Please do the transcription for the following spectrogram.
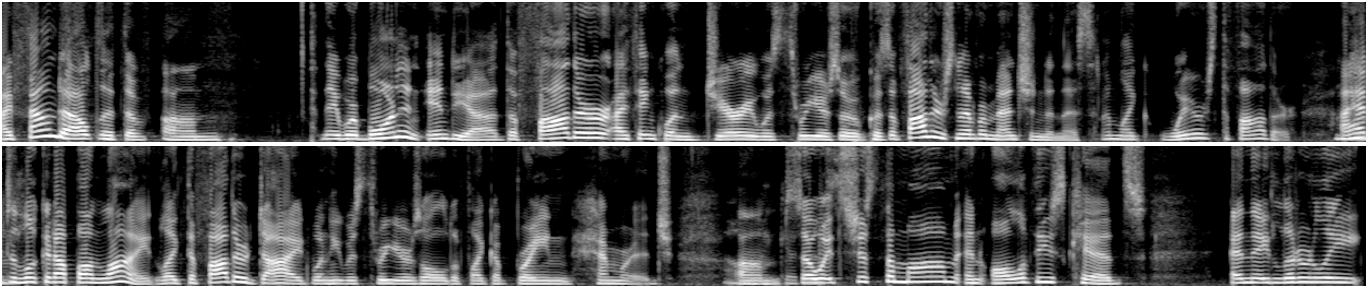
i found out that the um they were born in India. The father, I think, when Jerry was three years old, because the father's never mentioned in this. And I'm like, where's the father? I had to Mm-hmm. look it up online. Like, the father died when he was three years old of like a brain hemorrhage. Oh, um, so it's just the mom and all of these kids, and they literally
